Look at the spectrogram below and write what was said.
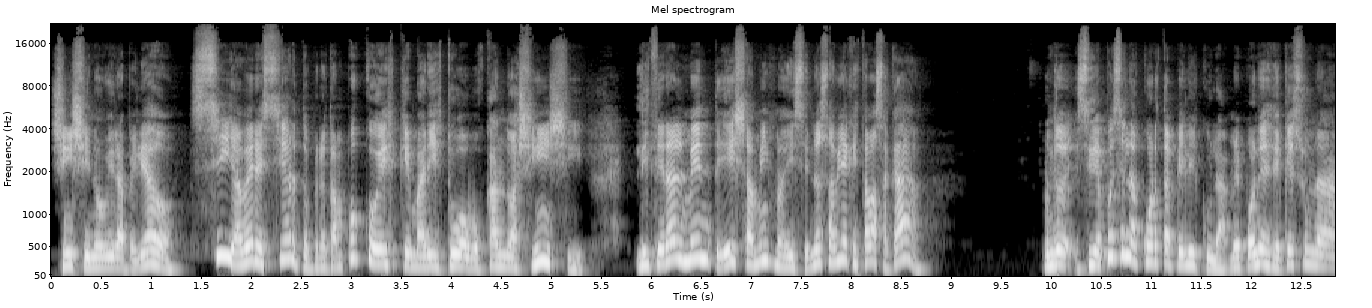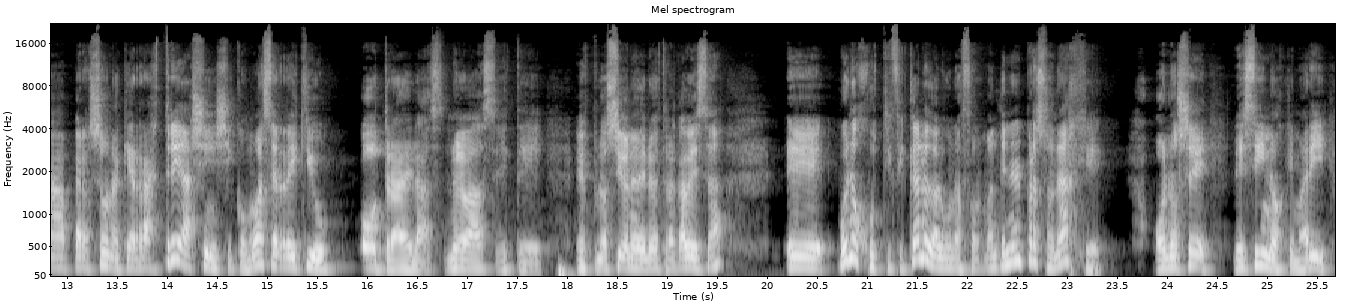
Shinji no hubiera peleado, sí, a ver, es cierto, pero tampoco es que Marie estuvo buscando a Shinji. Literalmente ella misma dice, no sabía que estabas acá. Entonces, si después en la cuarta película me pones de que es una persona que rastrea a Shinji como hace Reikyu, otra de las nuevas este, explosiones de nuestra cabeza, eh, bueno, justificarlo de alguna forma, mantener el personaje. O no sé, decinos que Marie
